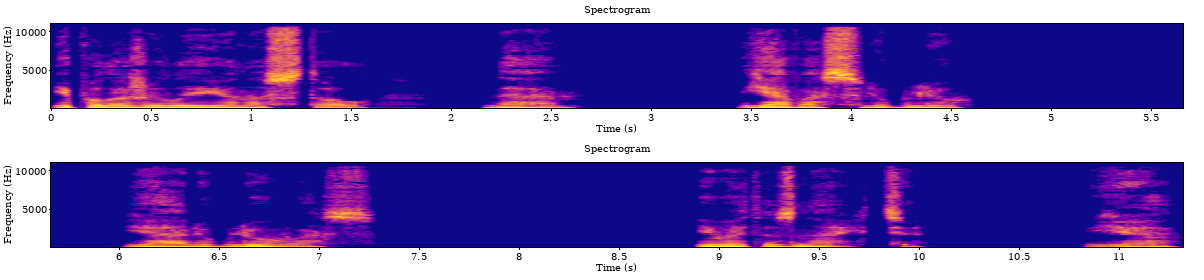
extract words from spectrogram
и положила ее на стол. «Да, я вас люблю. Я люблю вас. И вы это знаете». «Я?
